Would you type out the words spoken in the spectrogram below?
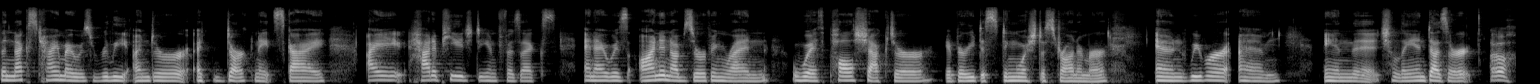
The next time I was really under a dark night sky, I had a PhD in physics and I was on an observing run with Paul Schechter, a very distinguished astronomer and we were um, in the Chilean desert. Oh,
